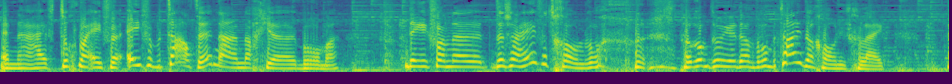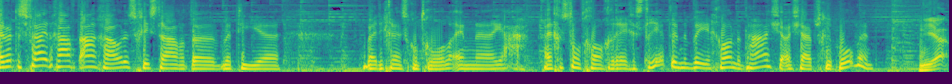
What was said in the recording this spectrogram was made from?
En hij heeft toch maar even, even betaald hè, na een nachtje brommen. Dan denk ik van, dus hij heeft het gewoon. Waarom, waarom, doe je dan, waarom betaal je dan gewoon niet gelijk? Hij werd dus vrijdagavond aangehouden. Dus gisteravond eh, met die... eh, bij die grenscontrole. En eh, ja, hij stond gewoon geregistreerd. En dan ben je gewoon het haasje als jij op Schiphol bent. Ja.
